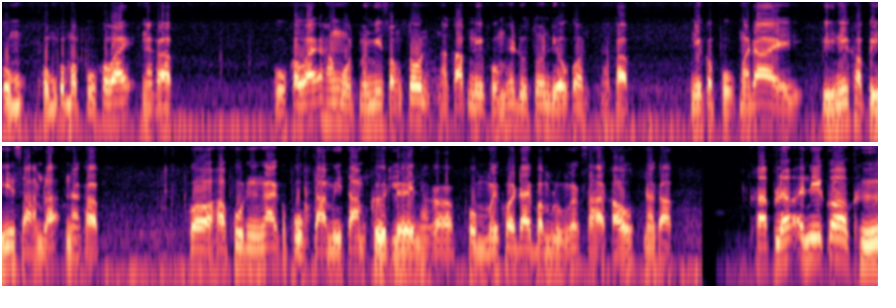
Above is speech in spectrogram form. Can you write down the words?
ผมผมก็มาปลูกเขาไว้นะครับ ปลูกเขาไว้ทั้งหมดมันมีสองต้นนะครับ นี่ผมให้ดูต้นเดียวก่อนนะครับ นี่ก็ปลูกมาได้ปีนี้เข้าปีที่สามล้วนะครับ ก็ถ้าพูดง่ายๆก็ปลูกตามมีตามเกิดเลยนะครับ ผมไม่ค่อยได้บำรุงรักษาเขานะครับ ครับแล้วอันนี้ก็คือ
